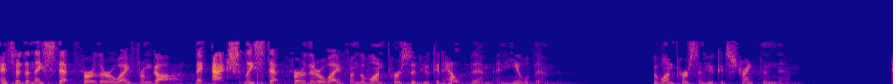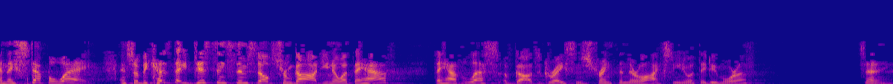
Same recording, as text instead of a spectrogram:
And so then they step further away from God. They actually step further away from the one person who could help them and heal them, the one person who could strengthen them. And they step away. And so because they distance themselves from God, you know what they have? They have less of God's grace and strength in their life. So you know what they do more of? Sinning.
